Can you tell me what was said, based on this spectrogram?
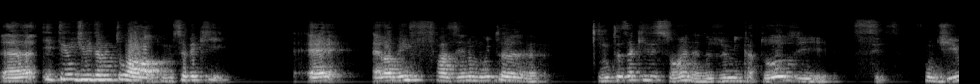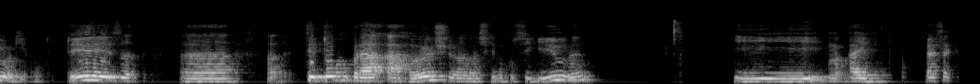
Uh, e tem um endividamento alto. Você vê que é, ela vem fazendo muita, muitas aquisições, né? Desde 2014 se fundiu aqui com a empresa, uh, tentou comprar a Herschel, acho que não conseguiu, né? E aí Perfect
